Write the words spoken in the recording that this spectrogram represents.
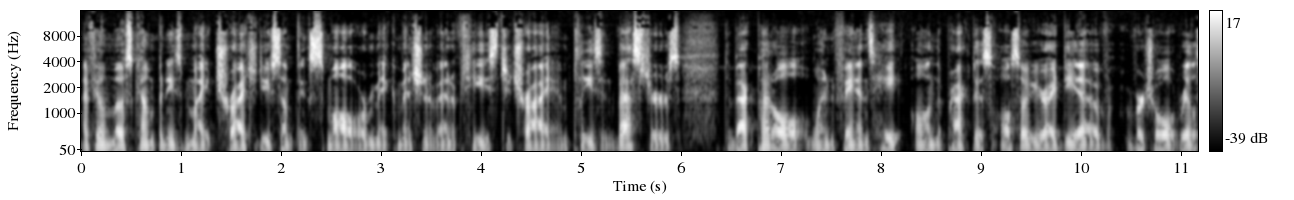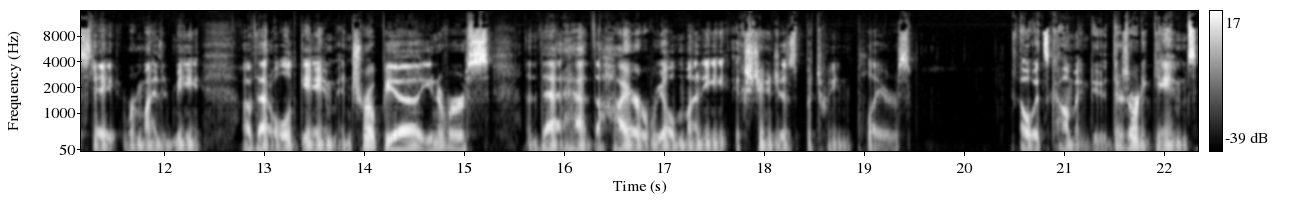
I feel most companies might try to do something small or make mention of NFTs to try and please investors. The backpedal when fans hate on the practice. Also, your idea of virtual real estate reminded me of that old game Entropia universe that had the higher real money exchanges between players. Oh, it's coming, dude. There's already games,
